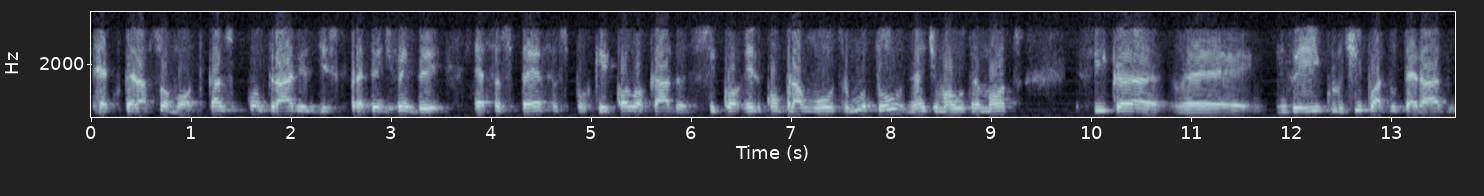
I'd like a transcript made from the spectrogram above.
recuperar sua moto. Caso contrário, ele diz que pretende vender essas peças, porque colocadas, se ele comprar um outro motor, né, de uma outra moto, fica é, um veículo tipo adulterado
